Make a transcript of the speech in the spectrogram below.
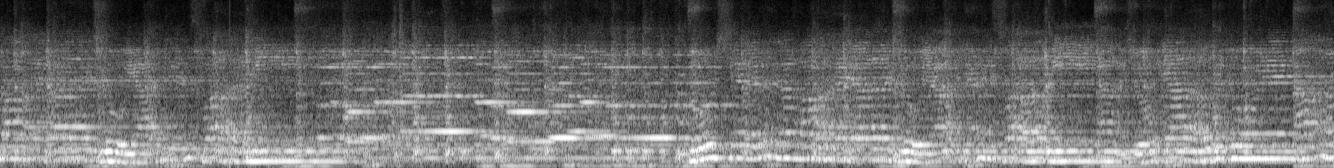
મારા જોયા સ્વામી દોષ મારા જોયા સ્વામી ના જોયા ગુણ ના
